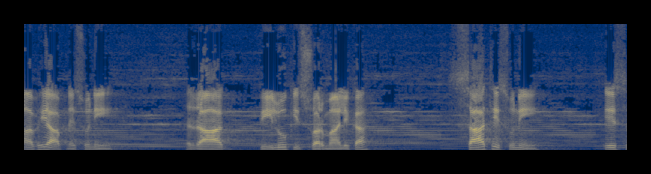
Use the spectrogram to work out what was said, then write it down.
अभी आपने सुनी राग पीलू की स्वर मालिका साथ ही सुनी इस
